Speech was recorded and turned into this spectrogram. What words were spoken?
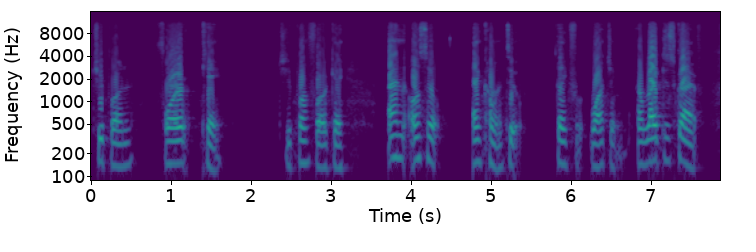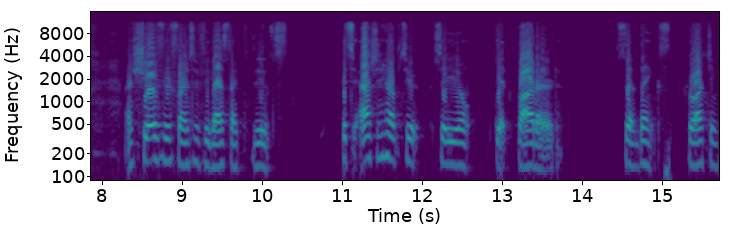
Cheap on 4K. Cheap on 4K. And also and comment too. Thanks for watching and like and subscribe and share with your friends if you guys like to do this. It actually helps you so you don't get bothered. So thanks for watching.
